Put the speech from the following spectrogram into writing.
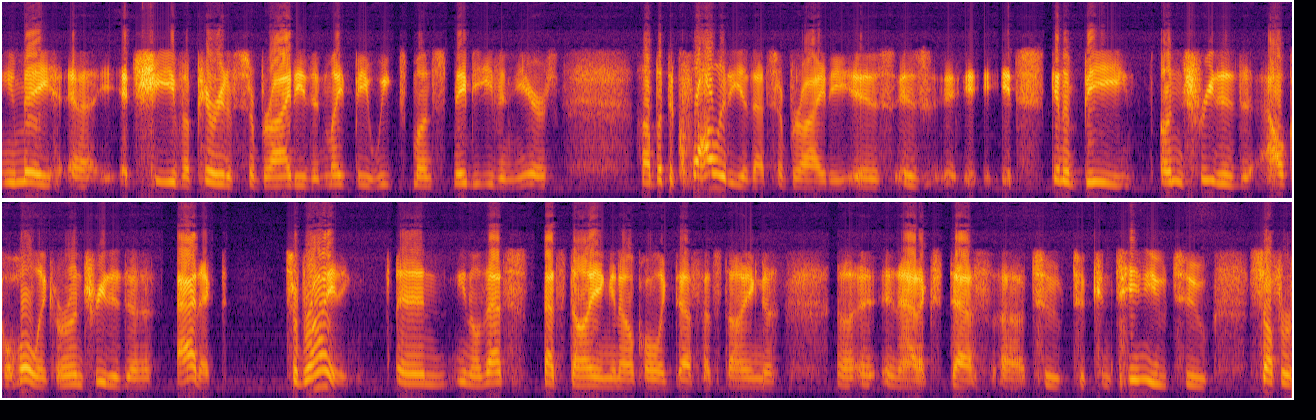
you may uh, achieve a period of sobriety that might be weeks, months, maybe even years. Uh, but the quality of that sobriety is is it, it's going to be untreated alcoholic or untreated uh, addict sobriety, and you know that's that's dying an alcoholic death. That's dying a an addict's death uh, to to continue to suffer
